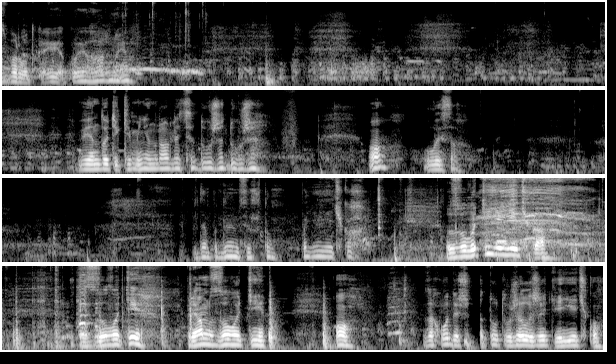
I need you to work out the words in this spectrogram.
О, якою гарною. Вендотики мені нравляться дуже-дуже. О, лиса. Підемо подивимося, що там по яєчках. Золоті яєчка. Золоті, прям золоті. О, заходиш, а тут вже лежить яєчко.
